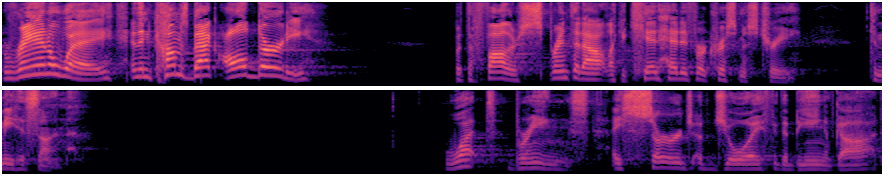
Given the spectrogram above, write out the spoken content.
ran away and then comes back all dirty, but the father sprinted out like a kid headed for a Christmas tree to meet his son. What brings a surge of joy through the being of God?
